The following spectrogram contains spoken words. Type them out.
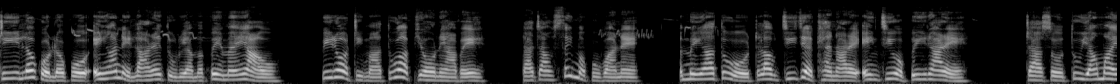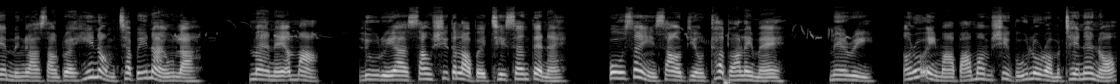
ဒီအလုပ်ကိုလုပ်ဖို့အိမ်ကနေလာတဲ့သူတွေကမပင်ပန်းရအောင်ပြီးတော့ဒီမှာ तू ကပြောနေရပဲဒါကြောင့်စိတ်မပူပါနဲ့အမေကသူ့ကိုတလောက်ကြီးကျယ်ခံထားတဲ့အိမ်ကြီးကိုပေးထားတယ်ဒါဆိုသူ့ရောက်မရဲ့မင်္ဂလာဆောင်အတွက်ဟင်းတော်မချက်ပေးနိုင်ဘူးလားမှန်တယ်အမလူတွေကစောင့်ရှိတဲ့လောက်ပဲခြေဆန်းတဲ့နေပိုဆက်ရင်စောင့်အပြင်ထွက်သွားလိမ့်မယ်မယ်ရီငါတို့အိမ်မှာဘာမှမရှိဘူးလို့တော့မထင်နဲ့နော်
